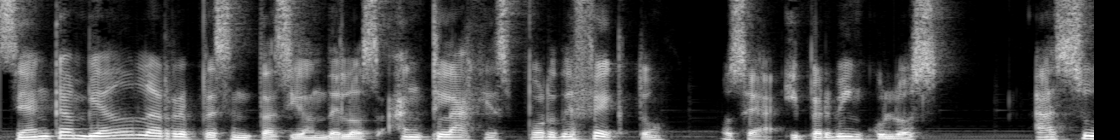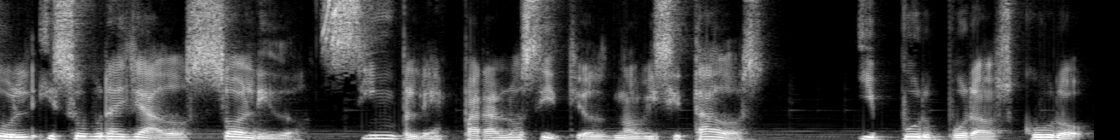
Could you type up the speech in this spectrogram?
se han cambiado la representación de los anclajes por defecto, o sea, hipervínculos, azul y subrayado sólido, simple para los sitios no visitados, y púrpura oscuro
